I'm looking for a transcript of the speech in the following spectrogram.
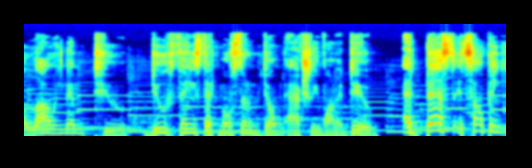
allowing them to do things that most of them don't actually want to do. At best, it's helping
